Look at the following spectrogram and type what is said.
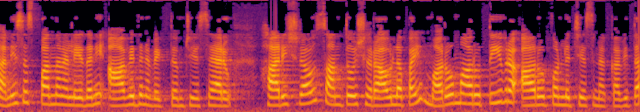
కనీస స్పందన లేదని ఆవేదన వ్యక్తం చేశారు. హరీష్ రావు సంతోష్ రావులపై మరోమారు తీవ్ర ఆరోపణలు చేసిన కవిత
